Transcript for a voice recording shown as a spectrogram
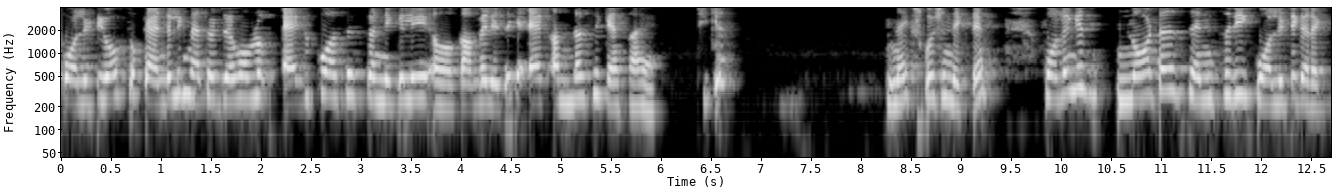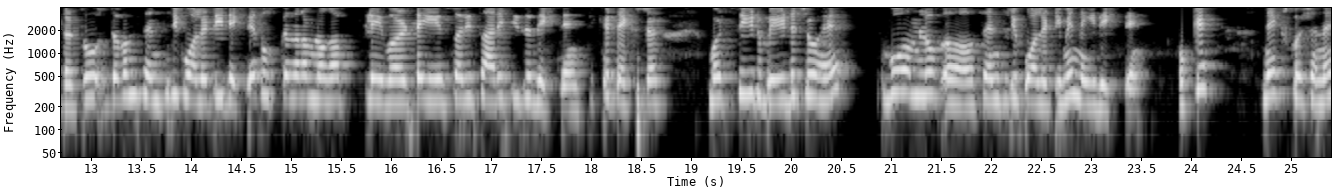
quality of तो कैंडलिंग मेथड जो है वो हम लोग एग को असेस करने के लिए uh, काम में लेते हैं कि एग अंदर से कैसा है ठीक है? नेक्स्ट क्वेश्चन देखते हैं। Following is not a sensory quality character तो जब हम सेंसरी क्वालिटी देखते हैं तो उसके अंदर हम लोग फ्लेवर टेस्ट और ये सारी चीज़ें देखते हैं, ठीक है? टेक्सचर बट सीड वेट जो है, वो हम लोग सेंसरी क्वालिटी में नहीं देखते हैं ओके नेक्स्ट क्वेश्चन है.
